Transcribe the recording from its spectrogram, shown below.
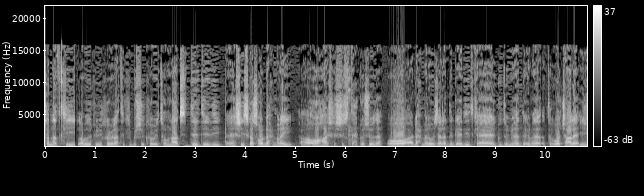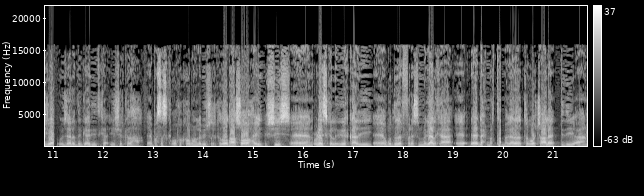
sannadkii labadii kun iyo koob iyo labaatanki bishii koob iyo tobnaad sideedeedii heshiiskaas oo dhex maray oo ahaa heshiis dexgosooda oo dhex maray wasaaradda gaadiidka gudoomiyaha degmada tagawajaale iyo wasaaradda gaadiidka iyo shirkadaha basaska oo ka kooban labiyo shirkadood taasoo ahayd heshiis culeyska lagaga qaadayey waddada faras magaalka ee dhex marta magaalada tagawajaale sidii aan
